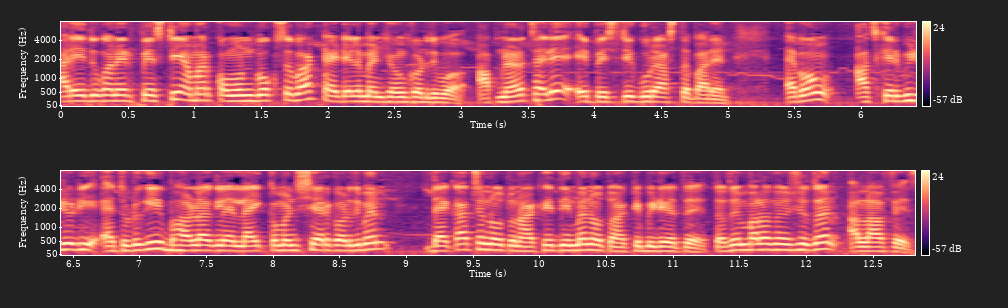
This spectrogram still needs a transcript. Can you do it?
আর এই দোকানের পেজটি আমার কমেন্ট বক্সে বা টাইটেল মেনশন করে দিব। আপনারা চাইলে এই পেজটি ঘুরে আসতে পারেন। এবং আজকের ভিডিওটি এতটুকুই। ভালো লাগলে লাইক কমেন্ট শেয়ার করে দেবেন। দেখা হচ্ছে নতুন আটটি দিন বা নতুন একটি ভিডিওতে। ততদিন ভালো থাকুন। আল্লাহ হাফেজ।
